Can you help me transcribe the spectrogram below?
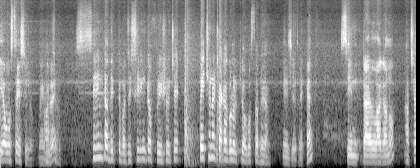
এই অবস্থায় ছিল মেহেদি ভাই সিলিংটা দেখতে পাচ্ছি সিলিংটা ফ্রেশ হয়েছে। পেছনের চাকাগুলোর কি অবস্থা ভাইয়া? এই যে দেখেন সিম টায়ার লাগানো আচ্ছা।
